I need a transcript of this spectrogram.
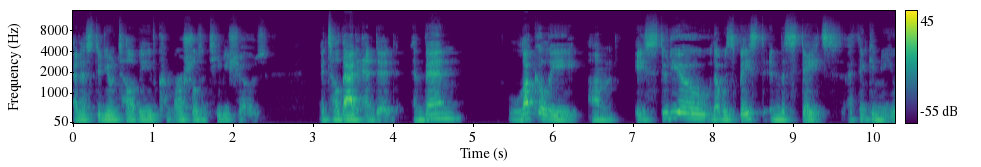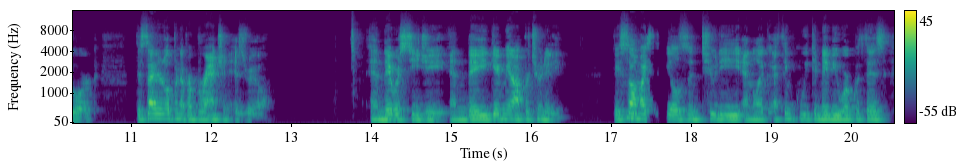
at a studio in Tel Aviv, commercials and TV shows until that ended. And then, luckily, um, a studio that was based in the States, I think in New York, decided to open up a branch in Israel. and they were CG, and they gave me an opportunity. They saw my skills in 2D, and like I think we could maybe work with this.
